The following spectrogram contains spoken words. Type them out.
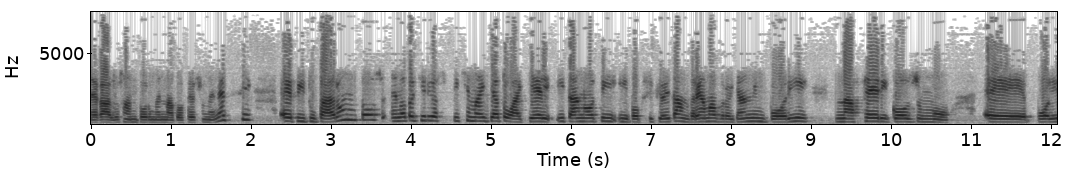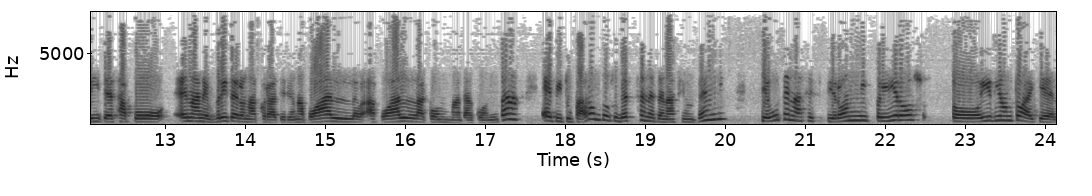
μεγάλους, αν μπορούμε να το θέσουμε έτσι. Επί του παρόντος, ενώ το κύριο στίχημα για το ΑΚΕΛ ήταν ότι η υποψηφιότητα Ανδρέα Μαυρογιάννη μπορεί να φέρει κόσμο ε, πολίτες από έναν ευρύτερο ακροατήριο, από, από άλλα κόμματα κοντά, επί του παρόντος δεν φαίνεται να συμβαίνει και ούτε να συσπηρώνει πλήρως το ίδιο το ΑΚΕΛ.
